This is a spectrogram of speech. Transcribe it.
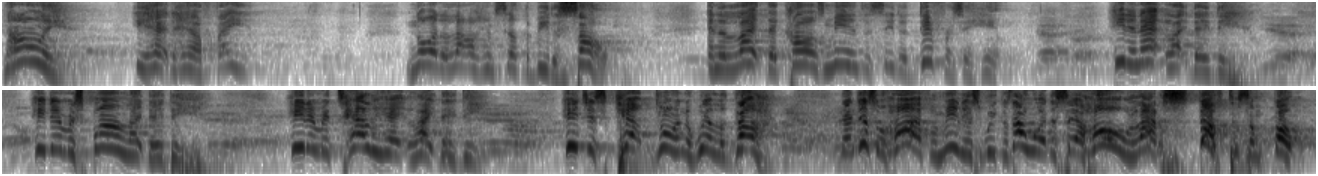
Not only he had to have faith, nor to allow himself to be the salt and the light that caused men to see the difference in him. He didn't act like they did. He didn't respond like they did. He didn't retaliate like they did. He just kept doing the will of God. Now, this was hard for me this week because I wanted to say a whole lot of stuff to some folk.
